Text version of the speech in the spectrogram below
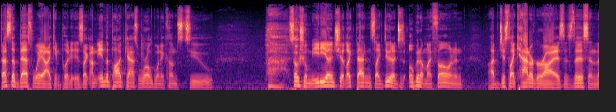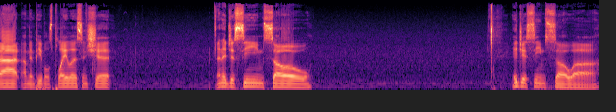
That's the best way I can put it. it. Is like I'm in the podcast world when it comes to social media and shit like that. And it's like, dude, I just open up my phone and I'm just like categorized as this and that. I'm in people's playlists and shit and it just seems so it just seems so uh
